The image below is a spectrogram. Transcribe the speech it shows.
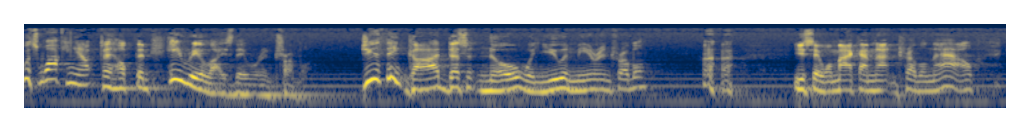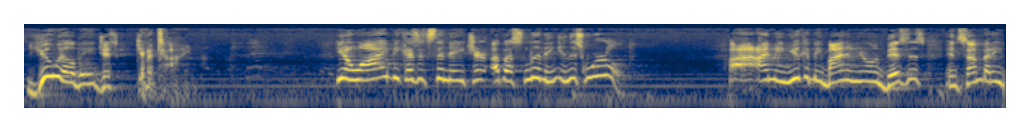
was walking out to help them. He realized they were in trouble. Do you think God doesn't know when you and me are in trouble? you say, well, Mike, I'm not in trouble now. You will be, just give it time. You know why? Because it's the nature of us living in this world. I mean, you could be minding your own business and somebody,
